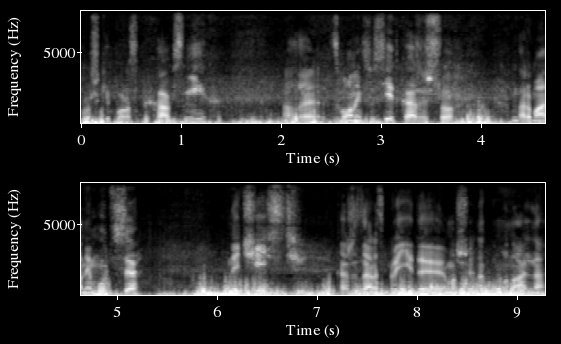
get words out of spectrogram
Трошки порозпихав сніг, але дзвонить сусід, каже, що дарма не мучся, не чисть. Каже, зараз приїде машина комунальна,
